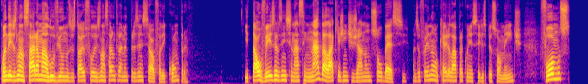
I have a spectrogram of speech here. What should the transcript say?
quando eles lançaram, a Malu viu nos stories e falou: eles lançaram um treinamento presencial. Eu falei: compra. E talvez eles ensinassem nada lá que a gente já não soubesse. Mas eu falei: não, eu quero ir lá para conhecer eles pessoalmente. Fomos,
